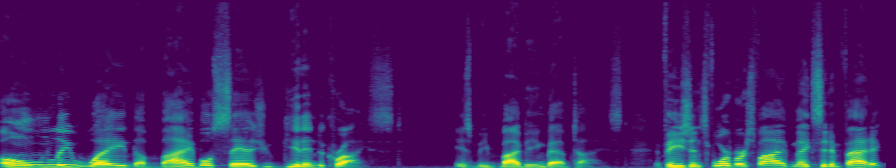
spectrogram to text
only way the Bible says you get into Christ is by being baptized. Ephesians 4 verse 5 makes it emphatic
